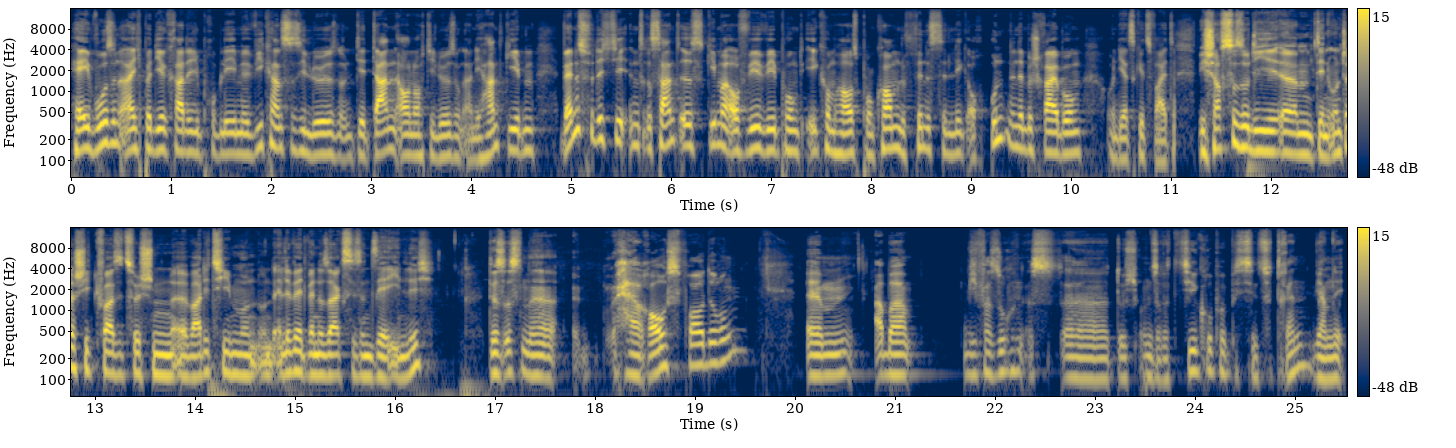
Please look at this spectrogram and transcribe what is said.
hey, wo sind eigentlich bei dir gerade die Probleme, wie kannst du sie lösen und dir dann auch noch die Lösung an die Hand geben. Wenn es für dich interessant ist, geh mal auf www.ecomhaus.com. Du findest den Link auch unten in der Beschreibung und jetzt geht's weiter. Wie schaffst du so die, ähm, den Unterschied quasi zwischen äh, Vadi-Team und, und Elevate, wenn du sagst, sie sind sehr ähnlich? Das ist eine Herausforderung, ähm, aber wir versuchen es äh, durch unsere Zielgruppe ein bisschen zu trennen. Wir haben eine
